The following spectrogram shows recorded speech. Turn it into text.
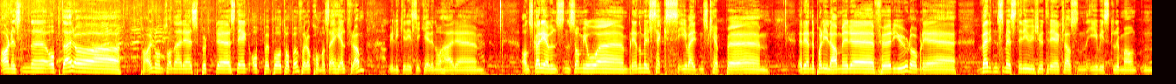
Arnesen eh, opp der. Og tar noen sånne eh, spurtsteg opp eh, på toppen for å komme seg helt fram. Vil ikke risikere noe her. eh. Ansgar Evensen, som jo ble nummer seks i verdenscuprennet på Lillehammer eh, før jul, og ble verdensmester i U23-klassen i Whistler Mountain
